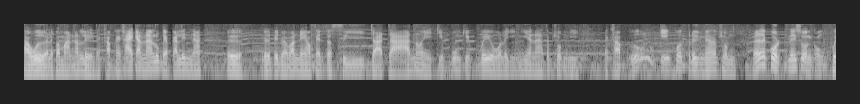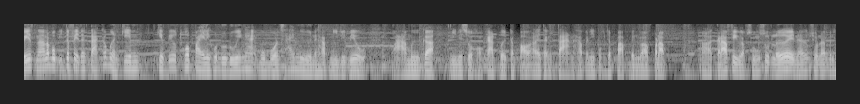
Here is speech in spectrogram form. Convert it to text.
ทาวเวอร์อะไรประมาณนั้นเลยนะครับ คล้ายๆกันนะรูปแบบการเล่นนะ เออก็จะเป็นแบบว่าแนวแฟนตาซีจ๋าๆหน่อยเก็บวงเก็บเวลอะไรอย่างเงี้ยนะท่านผู้ชมนี่นะครับโอ้เกมโคตรตรึงนะท่านผู้ชม แล้วจะกดในส่วนของเควสนะระบบอินเทอร์เฟซต่างๆ ก็เหมือนเกมเก็บเวลทั่วไปเลยคนดูดูง่ายๆมุมบนซ้ายมือนะครับมีเลเวลขวามือก็มีในส่วนของการเปิดกระเป๋าอะไรต่างๆนะครับอันนี้ผมจะปรับเป็นว่าปรับกราฟิกแบบสูงสุดเลยนะท่านผู้ชมนะเป็น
